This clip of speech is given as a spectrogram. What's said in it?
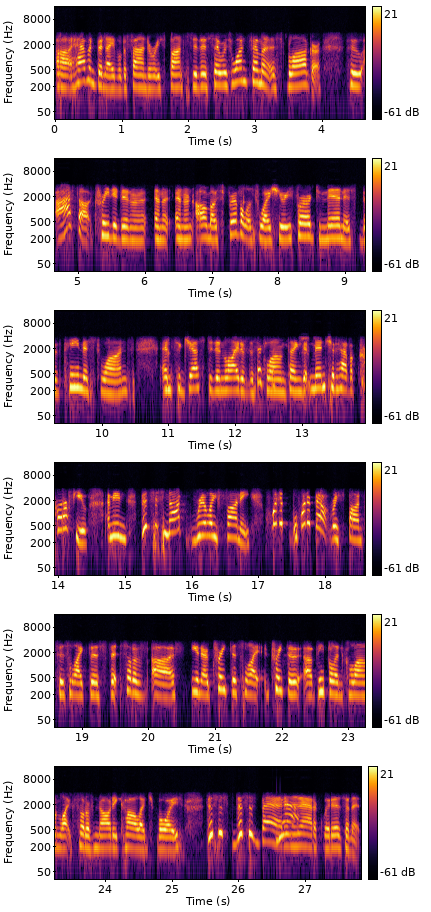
uh, haven't been able to find a response to this. There was one feminist blogger who I thought treated in, a, in, a, in an almost frivolous way. She referred to men as the penised ones and suggested, in light of this Cologne thing, that men should have a curfew. I mean, this is not really funny. What what about responses like this that sort of uh, you know treat this like treat the uh, people in Cologne like sort of naughty college boys? This is this is bad yeah. and inadequate, isn't it?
